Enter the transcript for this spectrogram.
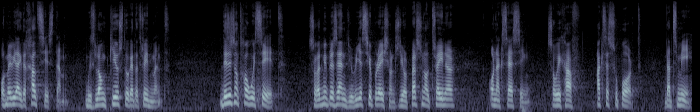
Or maybe like the health system with long queues to get a treatment. This is not how we see it. So let me present you BSC Operations, your personal trainer on accessing. So we have access support, that's me,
